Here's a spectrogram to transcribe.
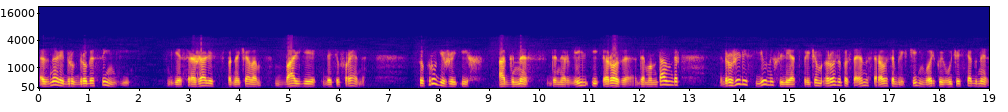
знали друг друга с Индии, где сражались под началом бальи де Сюффрена. Супруги же их, Агнес де Нервиль и Роза де Монтандер, дружили с юных лет, причем Роза постоянно старалась облегчить горькую участь Агнес,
